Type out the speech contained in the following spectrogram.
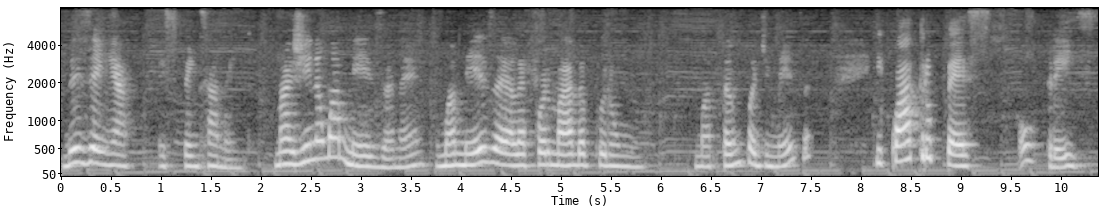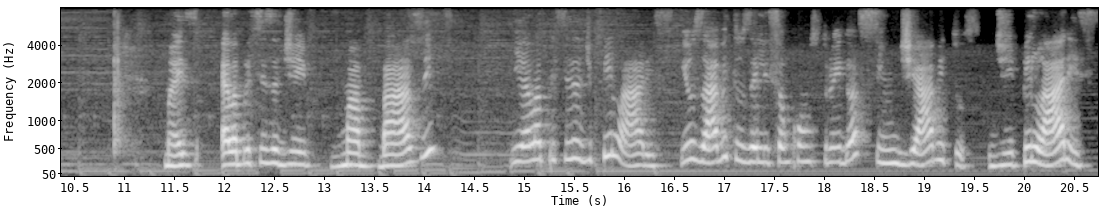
desenhar esse pensamento. Imagina uma mesa, né? Uma mesa ela é formada por um, uma tampa de mesa e quatro pés, ou três. Mas ela precisa de uma base e ela precisa de pilares. E os hábitos, eles são construídos assim, de hábitos, de pilares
